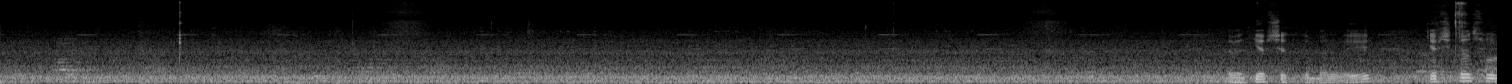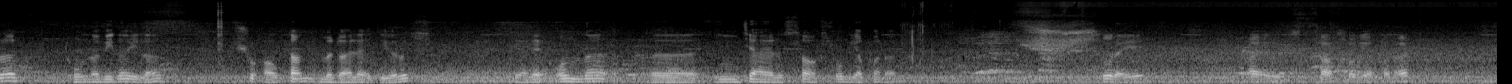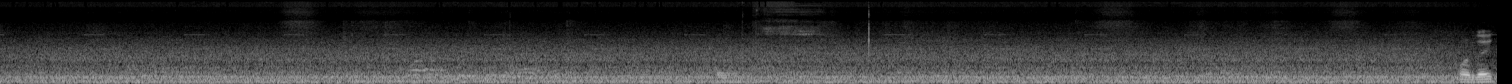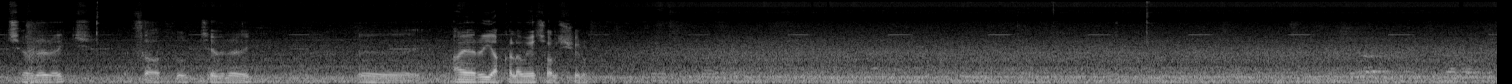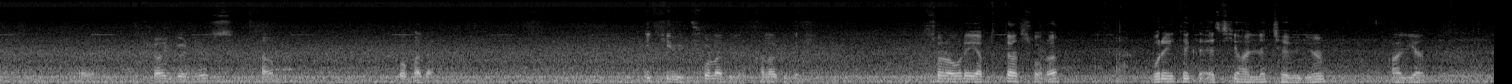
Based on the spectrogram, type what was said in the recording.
Evet gevşettim ben orayı. Gevşettikten sonra tornavida ile şu alttan müdahale ediyoruz. Yani onunla e, ince ayarı sağ sol yaparak şurayı ayarlıyoruz. Sağ sol yaparak. Orada çevirerek sağ sol çevirerek eee, ayarı yakalamaya çalışıyorum. Evet. Şu an gördüğünüz tam o kadar. 2-3 olabilir, kalabilir. Sonra orayı yaptıktan sonra burayı tekrar eski haline çeviriyorum. Alyan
